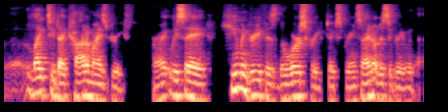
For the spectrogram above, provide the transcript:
uh, like to dichotomize grief all right. We say human grief is the worst grief to experience. And I don't disagree with that.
